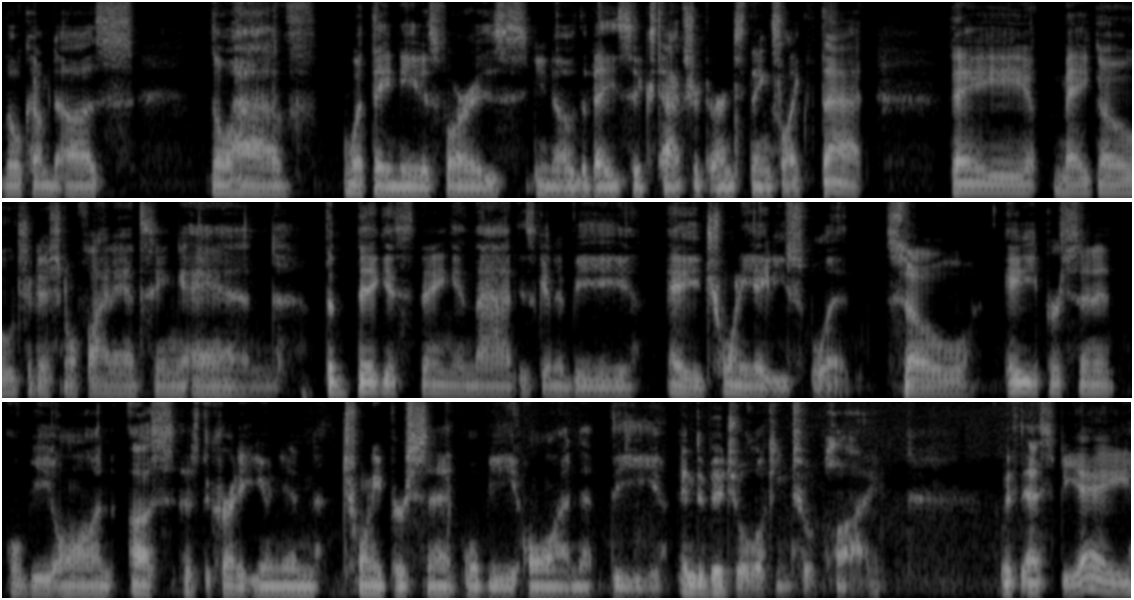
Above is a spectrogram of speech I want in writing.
they'll come to us, they'll have what they need as far as, you know, the basics, tax returns, things like that. They may go traditional financing and the biggest thing in that is going to be a 2080 split. So 80% will be on us as the credit union, 20% will be on the individual looking to apply. With SBA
